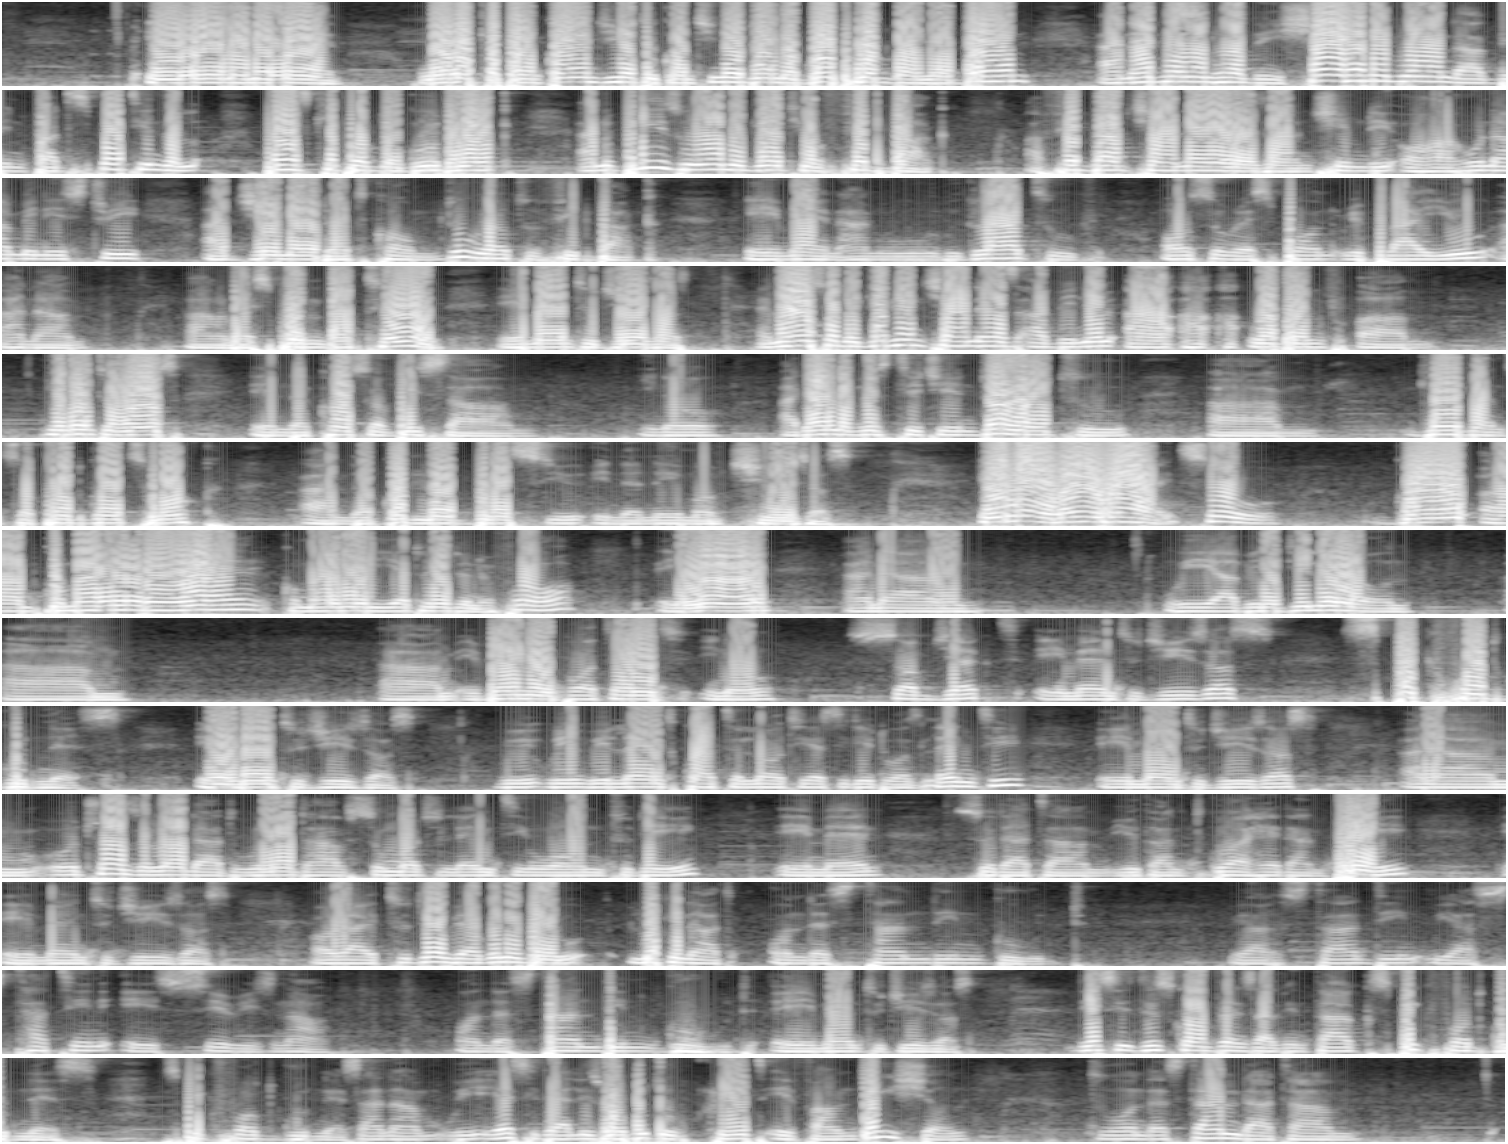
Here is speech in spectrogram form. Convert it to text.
Amen and amen. We will keep encouraging you to continue doing the great work that you are doing. And everyone who has been sharing, everyone that has been participating, the, please keep up the good work. And please, we want to get your feedback. Our feedback channel is on Chimdi Ohahuna Ministry at gmail.com. Do well to feedback. Amen. And we will be glad to also respond, reply you, and um, uh, respond back to you. Amen to Jesus. And also the giving channels have been uh, uh, uh um, given to us in the course of this. Um, you know, at the end of this teaching, do well to um, give and support God's work, and the good Lord bless you in the name of Jesus. Amen. All right. So go um, year, commanding the year 2024. Amen. And um, we have been dealing on um, um, a very important, you know, subject. Amen to Jesus. Speak forth goodness. Amen to Jesus. We, we, we learned quite a lot yesterday. It was lengthy. Amen to Jesus. And um, we trust the Lord that we will not have so much lengthy one today. Amen so that um, you can go ahead and pray. Amen to Jesus. All right, today we are going to be looking at understanding good. We are starting. We are starting a series now, understanding good. Amen to Jesus. This is this conference has been tagged "Speak forth goodness." Speak forth goodness, and um, we yesterday at least we were able to create a foundation to understand that um,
